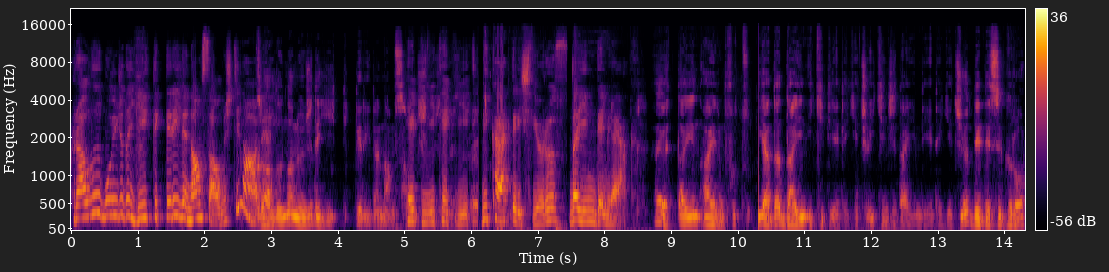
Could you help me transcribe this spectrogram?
krallığı boyunca da yiğitlikleriyle nam salmış değil mi abi? Krallığından önce de yiğitlikleriyle nam salmış. Hep yiğit, hep yiğit. Bir karakter işliyoruz. Dayın Demirayak. Evet Dayin Ironfoot ya da Dayin 2 diye de geçiyor. İkinci Dayin diye de geçiyor. Dedesi Gror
